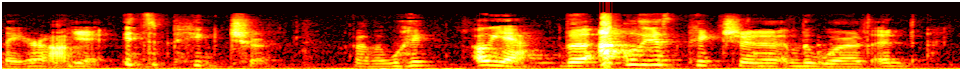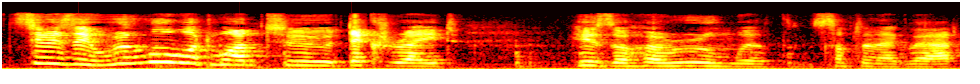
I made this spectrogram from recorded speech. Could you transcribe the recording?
later on. yeah, it's a picture, by the way. Oh yeah. the ugliest picture in the world. And seriously, who who would want to decorate his or her room with something like that?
